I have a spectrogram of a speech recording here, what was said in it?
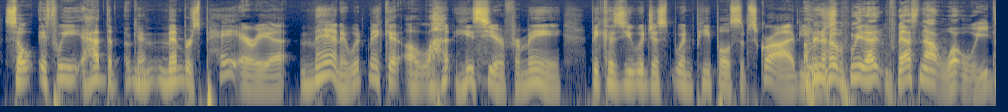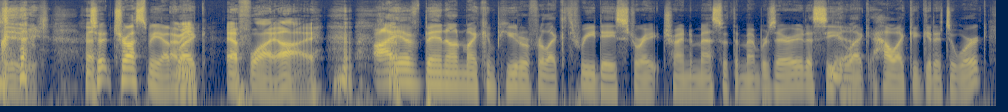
So if we had the Okay. m- members pay area, man, it would make it a lot easier for me because you would just when people subscribe, you Oh, would no, we, that, that's not what we do. just, tr- trust me, I'm I like mean, FYI. I have been on my computer for like 3 days straight trying to mess with the members area to see Yeah. like how I could get it to work.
